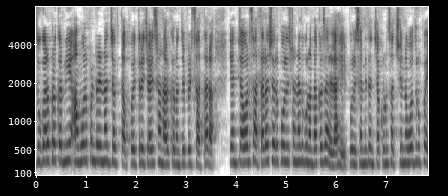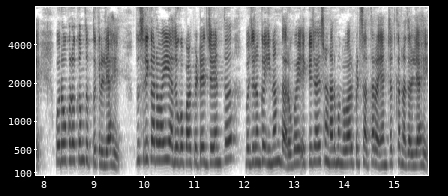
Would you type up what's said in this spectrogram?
जुगार प्रकरणी अमोल पंढरीनाथ जगताप व त्रेचाळीस राहणार करंजपेठ सातारा यांच्यावर सातारा शहर पोलीस ठाण्यात गुन्हा दाखल झालेला आहे. पोलिसांनी त्यांच्याकडून सातशे नव्वद रुपये व रोख रक्कम जप्त केलेली आहे. दुसरी कारवाई यादवगोपाळ पेठेत जयंत बजरंग इनामदार व एक्केचाळीस राहणार मंगळवार पेठ सातारा यांच्यात करण्यात आलेली आहे.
